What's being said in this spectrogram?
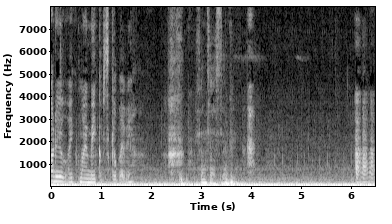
How do you like my makeup skill, baby? Fantastic. 아,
